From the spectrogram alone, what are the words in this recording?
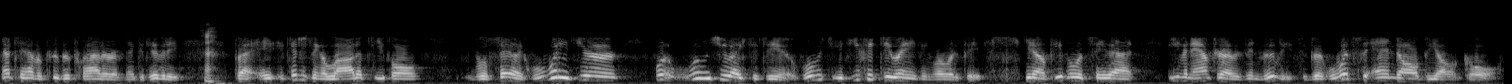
not to have a poo-poo platter of negativity, but it, it's interesting. A lot of people will say, like, "Well, what is your what, what would you like to do? What would if you could do anything? What would it be?" You know, people would say that even after I was in movies. They'd be like, "Well, what's the end-all, be-all goal?"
